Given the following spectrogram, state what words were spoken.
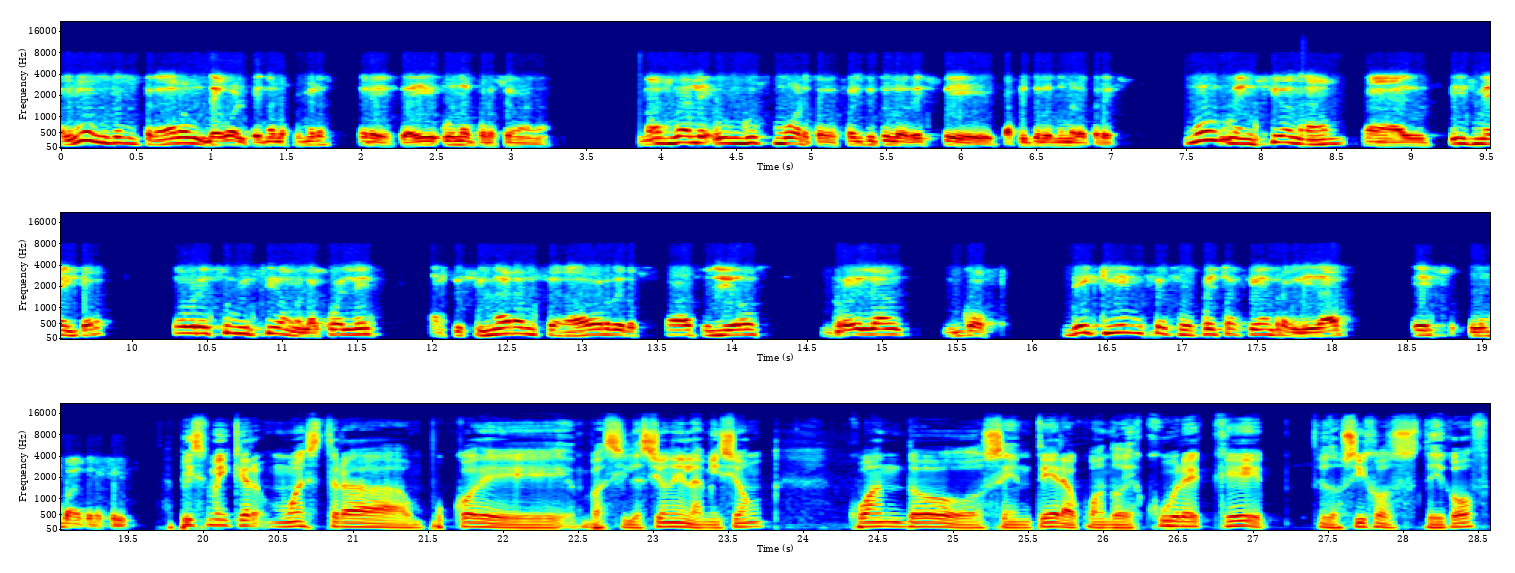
al menos se estrenaron de golpe, no los primeros tres, de ahí uno por semana. Más vale un goof muerto, fue el título de este capítulo número 3. No menciona al Peacemaker sobre su misión, la cual es asesinar al senador de los Estados Unidos, Roland Goff, de quien se sospecha que en realidad es un Battlefield. Peacemaker muestra un poco de vacilación en la misión cuando se entera, cuando descubre que los hijos de Goff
